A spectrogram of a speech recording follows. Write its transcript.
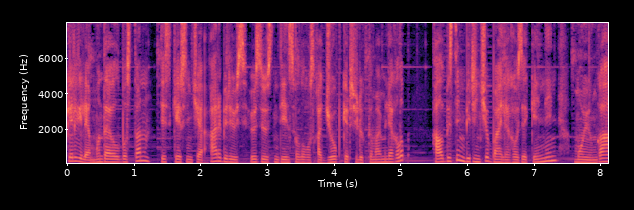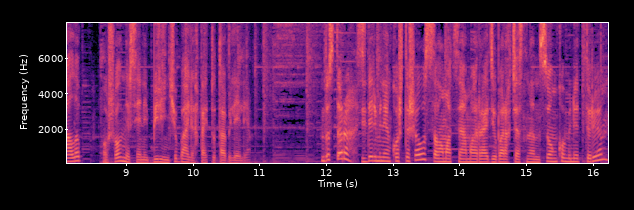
келгиле мындай болбостон тескерисинче ар бирибиз өзүбүздүн ден соолугубузга жоопкерчиликтүү мамиле кылып ал биздин биринчи байлыгыбыз экенин моюнга алып ошол нерсени биринчи байлыктай тута билели. Достор сиздер менен коштошобуз. Саламатсызамы радио баракчасынын соңку мүнөттөрү.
